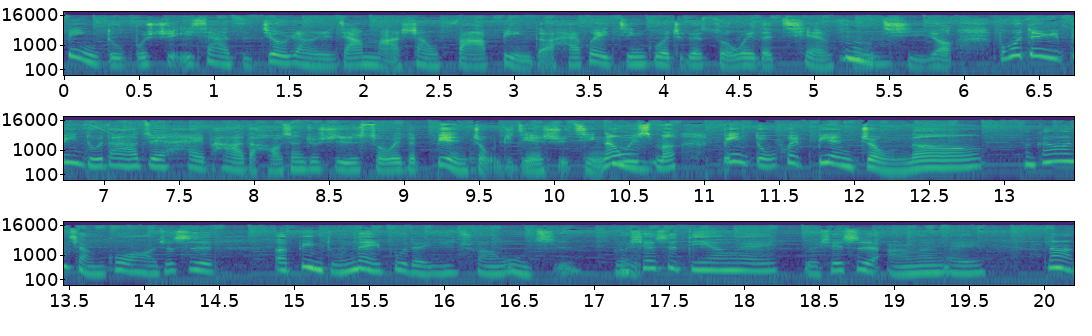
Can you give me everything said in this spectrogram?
病毒不是一下子就让人家马上发病的，还会经过这个所谓的潜伏期哦。不过，对于病毒，大家最害怕的好像就是所谓的变种这件事情。那为什么病毒会变种呢？那刚刚讲过啊，就是呃病毒内部的遗传物质，有些是 DNA，有些是 RNA。那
